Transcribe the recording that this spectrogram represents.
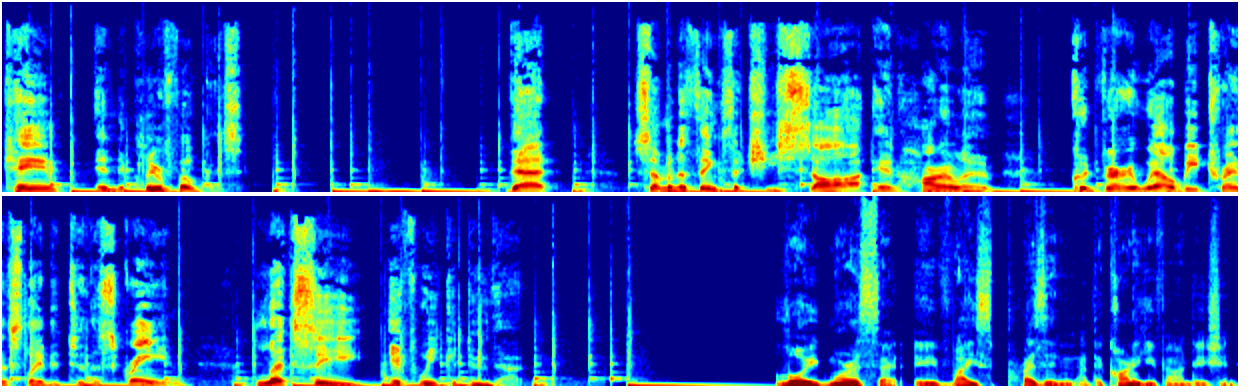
came into clear focus that some of the things that she saw in Harlem could very well be translated to the screen. Let's see if we could do that. Lloyd Morrisett, a vice president at the Carnegie Foundation,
